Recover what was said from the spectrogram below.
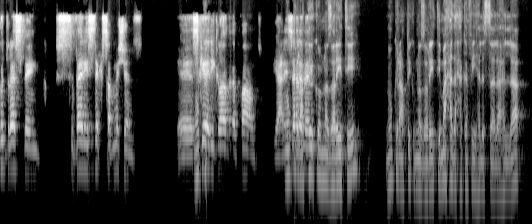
good wrestling very slick submissions scary ground pound يعني ممكن زلمه أعطيكم نظريتي؟ ممكن أعطيكم نظريتي؟ ما حدا حكى فيها لسه لهلا.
